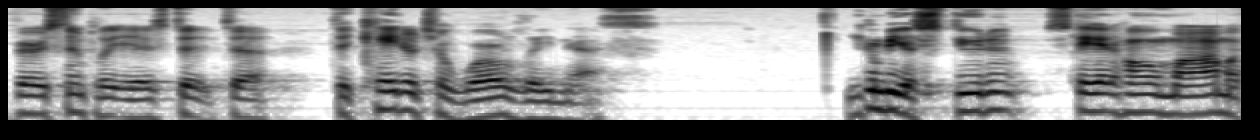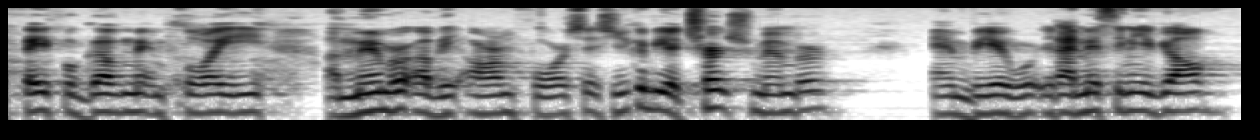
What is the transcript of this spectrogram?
very simply is to, to, to cater to worldliness. You can be a student, stay at home mom, a faithful government employee, a member of the armed forces. You can be a church member and be a. Did I miss any of y'all?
